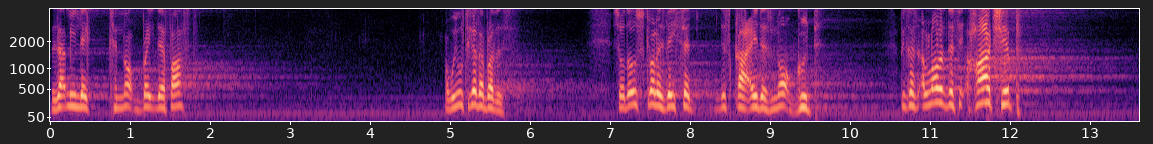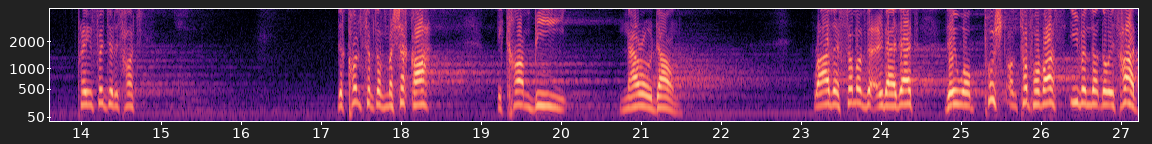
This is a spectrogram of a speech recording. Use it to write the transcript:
Does that mean they cannot break their fast? Are we all together, brothers? So those scholars they said this qa'idah is not good because a lot of the th- hardship, praying Fajr is hard. The concept of mashaqah, it can't be narrowed down. Rather, some of the ibadat, they were pushed on top of us, even though it's hard.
